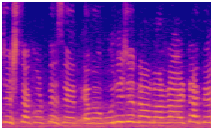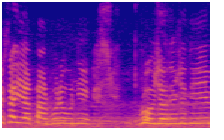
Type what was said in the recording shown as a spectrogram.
চেষ্টা করতেছেন এবং উনি যেন আমার রায়টা দেখাইয়া তারপরে উনি প্রয়োজনে যদি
